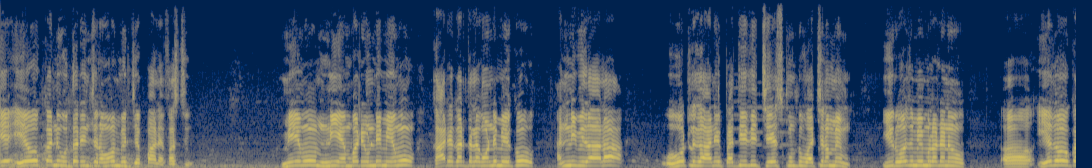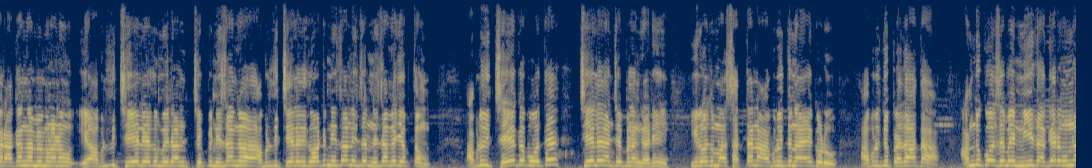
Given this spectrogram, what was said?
ఏ ఏ ఒక్కరిని ఉద్ధరించినామో మీరు చెప్పాలి ఫస్ట్. మేము నీ ఎంబడి ఉండి మేము కార్యకర్తలుగా ఉండి మీకు అన్ని విధాల ఓట్లు కానీ ప్రతిదీ చేసుకుంటూ వచ్చినాం మేము. ఈరోజు మిమ్మల్ని ఏదో ఒక రకంగా మిమ్మల్ని ఏ అభివృద్ధి చేయలేదు మీరు అని చెప్పి నిజంగా అభివృద్ధి చేయలేదు కాబట్టి నిజం నిజం నిజంగా చెప్తాం. అభివృద్ధి చేయకపోతే చేయలేదని చెప్పినాం కానీ ఈరోజు మా సత్తన్న అభివృద్ధి నాయకుడు అభివృద్ధి ప్రదాత అందుకోసమే నీ దగ్గర ఉన్న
